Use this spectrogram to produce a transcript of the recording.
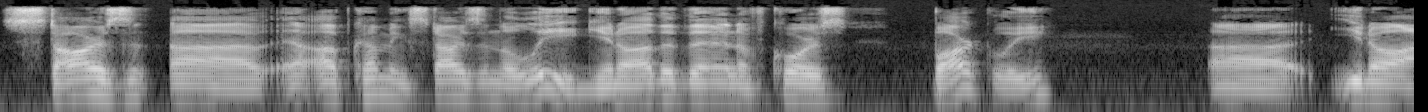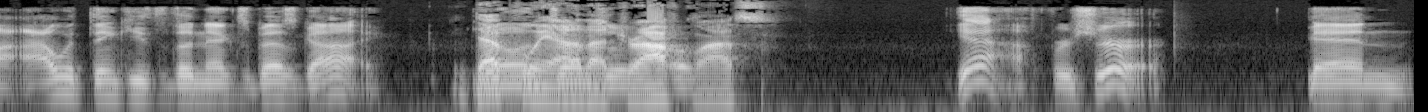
stars, uh, upcoming stars in the league. You know, other than of course Barkley. Uh, you know, I, I would think he's the next best guy. Definitely know, out of that draft of, class. Yeah, for sure. And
